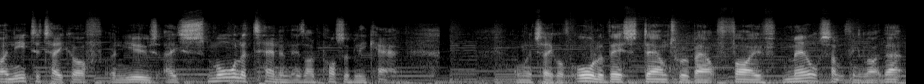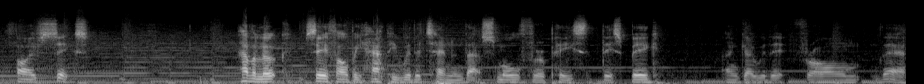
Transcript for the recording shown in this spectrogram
I need to take off and use a smaller tenon as I possibly can. I'm going to take off all of this down to about 5 mil, something like that, 5, 6. Have a look, see if I'll be happy with a tenon that small for a piece this big and go with it from there.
